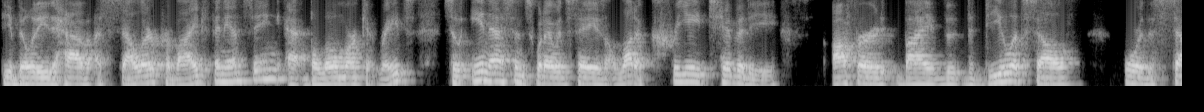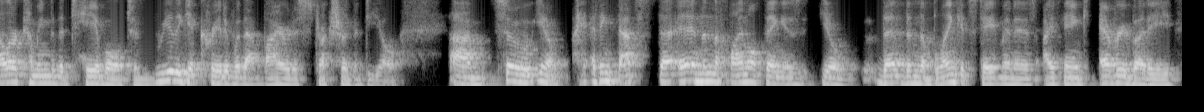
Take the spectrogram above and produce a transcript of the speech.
the ability to have a seller provide financing at below market rates. So, in essence, what I would say is a lot of creativity offered by the, the deal itself or the seller coming to the table to really get creative with that buyer to structure the deal. Um, so, you know, I, I think that's the, and then the final thing is, you know, then, then the blanket statement is I think everybody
